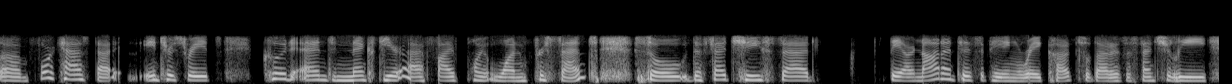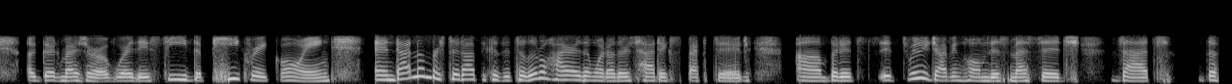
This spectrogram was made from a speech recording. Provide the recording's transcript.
um, forecast that interest rates could end next year at 5.1%. So, the Fed chief said they are not anticipating rate cuts, so that is essentially a good measure of where they see the peak rate going. And that number stood out because it's a little higher than what others had expected. Um, but it's it's really driving home this message that the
